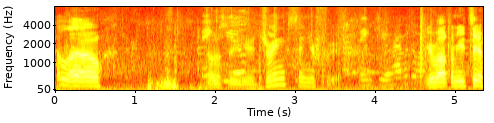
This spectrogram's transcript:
Hello. Thank Those you. are your drinks and your food. Thank you. Have a good one. You're welcome, you too.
